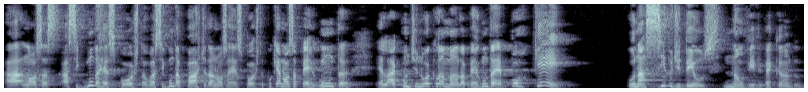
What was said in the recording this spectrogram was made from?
a nossa a segunda resposta, ou a segunda parte da nossa resposta, porque a nossa pergunta, ela continua clamando. A pergunta é: por que o nascido de Deus não vive pecando?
